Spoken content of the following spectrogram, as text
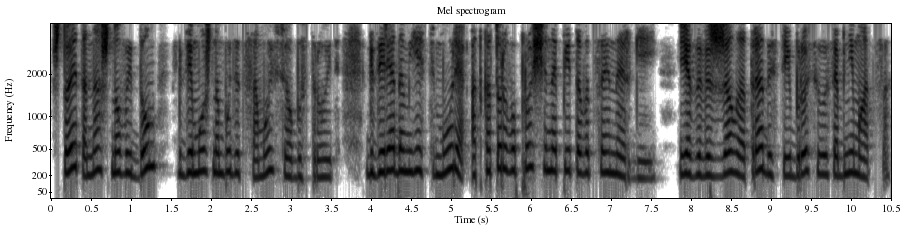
Что это наш новый дом, где можно будет самой все обустроить, где рядом есть море, от которого проще напитываться энергией» Я завизжала от радости и бросилась обниматься.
